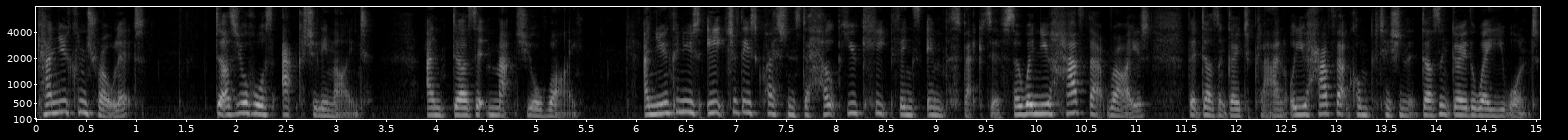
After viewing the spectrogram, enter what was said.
can you control it? Does your horse actually mind? And does it match your why? And you can use each of these questions to help you keep things in perspective. So when you have that ride that doesn't go to plan, or you have that competition that doesn't go the way you want,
